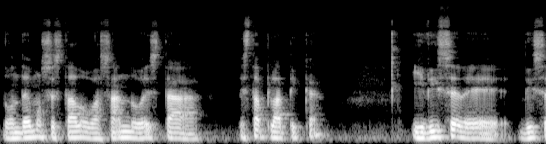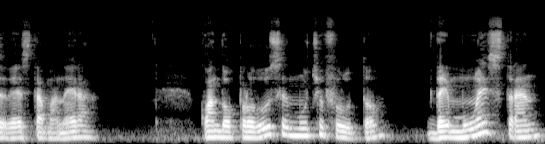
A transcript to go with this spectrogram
donde hemos estado basando esta, esta plática. Y dice de, dice de esta manera, cuando producen mucho fruto, demuestran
